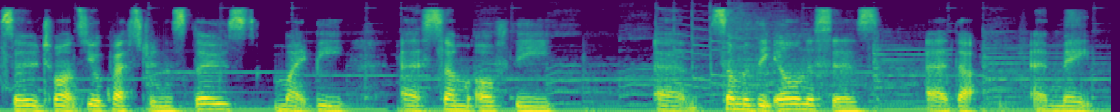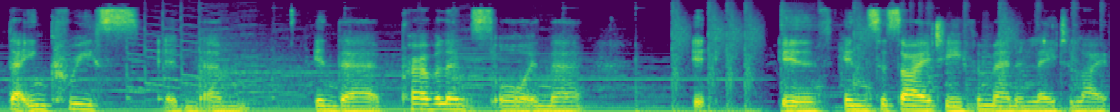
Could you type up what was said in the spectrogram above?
So to answer your questions, those might be uh, some of the um, some of the illnesses uh, that uh, may that increase in um, in their prevalence or in their in, in society for men in later life.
